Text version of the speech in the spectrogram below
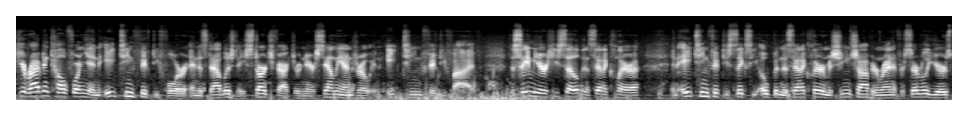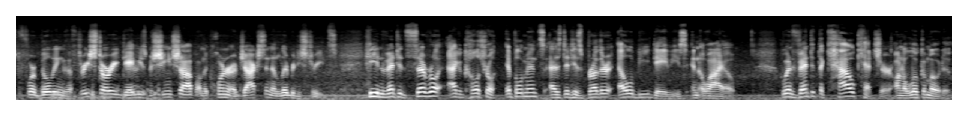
He arrived in California in 1854 and established a starch factory near San Leandro in 1855. The same year, he settled in Santa Clara. In 1856, he opened the Santa Clara Machine Shop and ran it for several years before building the three-story Davies Machine Shop on the corner of Jackson and Liberty Streets. He invented several agricultural implements, as did his brother L.B. Davies in Ohio who invented the cow catcher on a locomotive.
